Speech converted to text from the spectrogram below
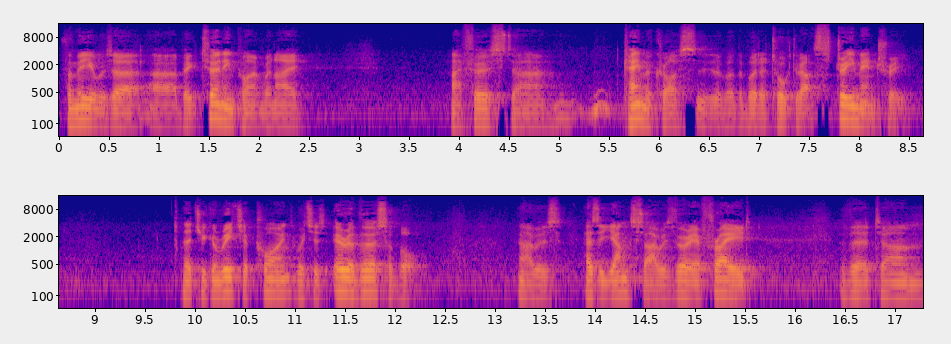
For me, it was a, a big turning point when I, I first uh, came across what the Buddha talked about stream entry. That you can reach a point which is irreversible. I was, as a youngster, I was very afraid that um,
